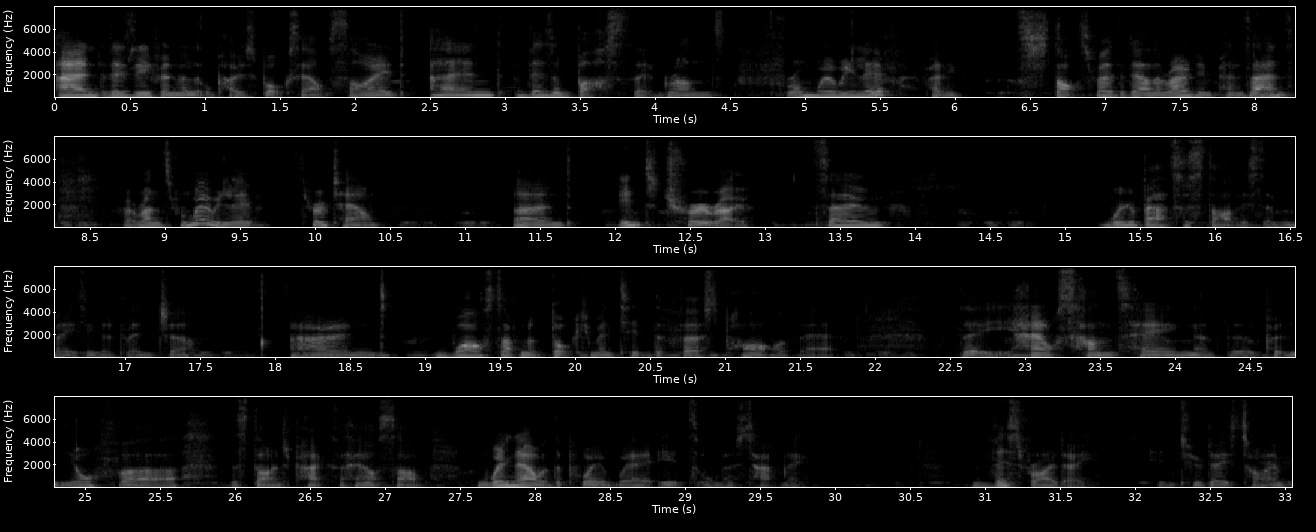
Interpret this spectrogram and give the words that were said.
and there's even a little post box outside and there's a bus that runs from where we live, it starts further down the road in Penzance that runs from where we live through town and into Truro. So we're about to start this amazing adventure and whilst I've not documented the first part of it, the house hunting, the putting the offer, the starting to pack the house up, we're now at the point where it's almost happening. This Friday, in two days' time,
